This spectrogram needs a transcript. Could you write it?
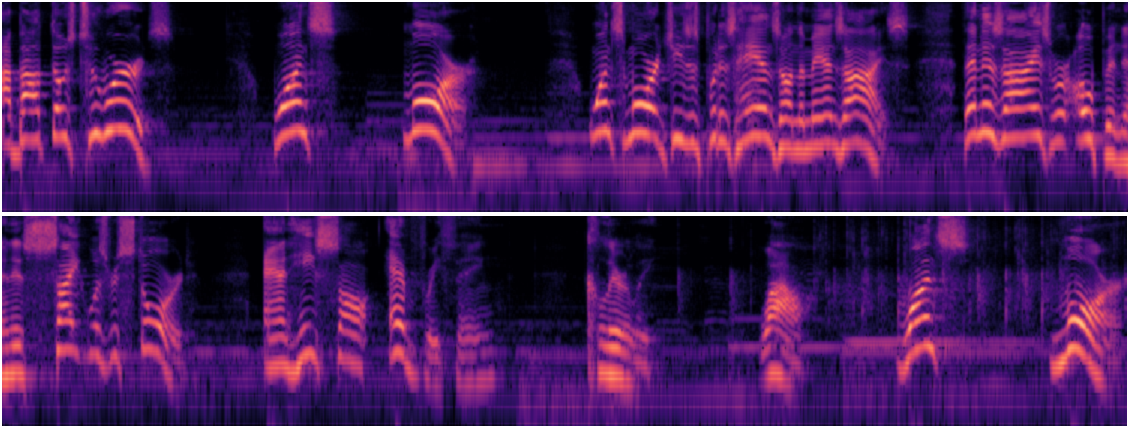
about those two words. Once more. Once more, Jesus put his hands on the man's eyes. Then his eyes were opened and his sight was restored, and he saw everything clearly. Wow. Once more.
